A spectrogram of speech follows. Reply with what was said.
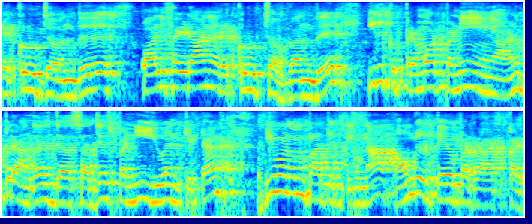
ரெக்ரூட்ஸை வந்து குவாலிஃபைடான ரெக்ரூட்ஸை வந்து இதுக்கு ப்ரமோட் பண்ணி அனுப்புகிறாங்க ஜ சஜஸ்ட் பண்ணி யுவன் கிட்ட. யுவனும் பார்த்துக்கிட்டிங்கன்னா அவங்களுக்கு தேவைப்படுற ஆட்கள்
